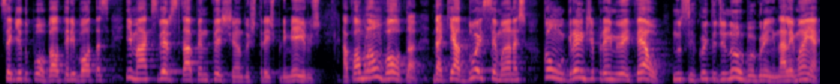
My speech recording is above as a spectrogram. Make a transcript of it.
seguido por Valtteri Bottas e Max Verstappen fechando os três primeiros. A Fórmula 1 volta daqui a duas semanas com o Grande Prêmio Eiffel no circuito de Nürburgring, na Alemanha.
